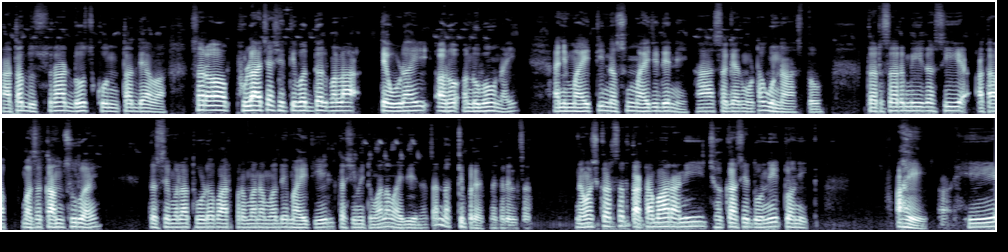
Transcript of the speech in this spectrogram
आता दुसरा डोस कोणता द्यावा? सर फुलाच्या शेतीबद्दल मला तेवढाही अनु अनुभव नाही आणि माहिती नसून माहिती देणे हा सगळ्यात मोठा गुन्हा असतो. तर सर मी जशी आता माझं काम सुरू आहे तसे मला थोडंफार प्रमाणामध्ये माहिती येईल तशी मी तुम्हाला माहिती देण्याचा नक्की प्रयत्न करेल सर. नमस्कार सर. ताटाबार आणि झकास हे दोन्ही टॉनिक आहे. हे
